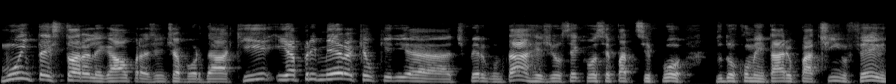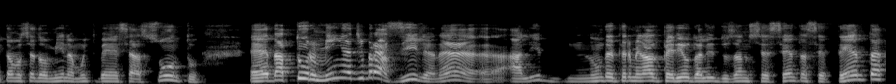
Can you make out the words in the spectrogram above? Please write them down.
Muita história legal para a gente abordar aqui. E a primeira que eu queria te perguntar, Regi, eu sei que você participou do documentário Patinho Feio, então você domina muito bem esse assunto. É da turminha de Brasília, né? Ali, num determinado período ali dos anos 60, 70,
